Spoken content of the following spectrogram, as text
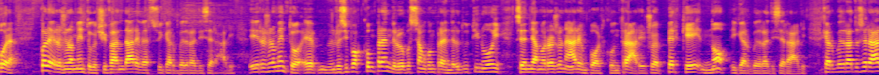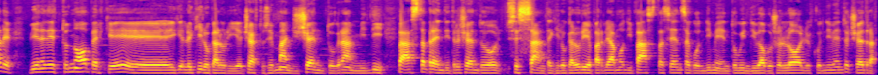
Ora, Qual è il ragionamento che ci fa andare verso i carboidrati serali? Il ragionamento è, lo si può comprendere, lo possiamo comprendere tutti noi se andiamo a ragionare un po' al contrario, cioè perché no i carboidrati serali? Il carboidrato serale viene detto no perché le kilocalorie, certo se mangi 100 grammi di pasta prendi 360 kilocalorie, parliamo di pasta senza condimento, quindi dopo c'è l'olio, il condimento eccetera,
